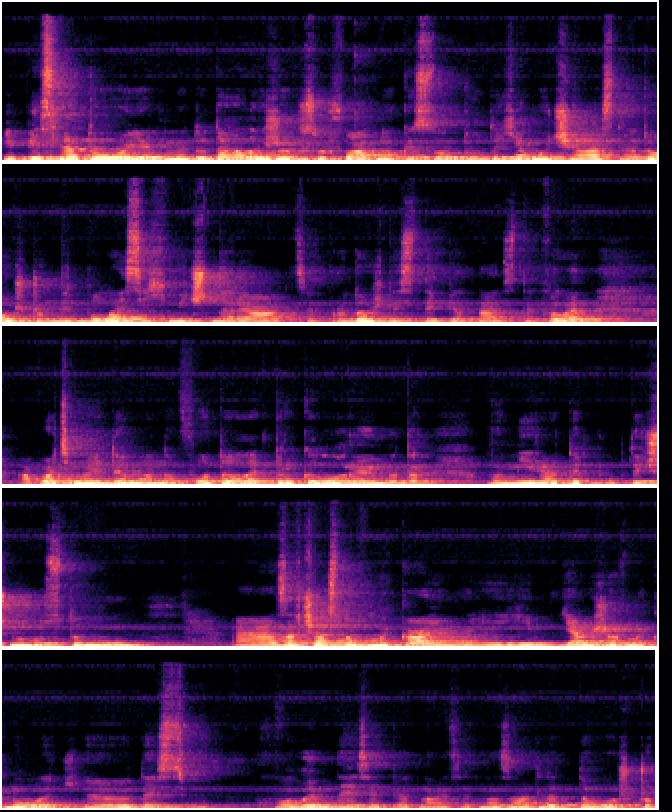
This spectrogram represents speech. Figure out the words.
І після того, як ми додали вже сульфатну кислоту, даємо час для того, щоб відбулася хімічна реакція впродовж 10-15 хвилин, а потім ми йдемо на фотоелектрокалориметр, вимірювати оптичну густину. Е, Завчасно вмикаємо її. Я вже вмикнула е, десь хвилин 10-15 назад для того, щоб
